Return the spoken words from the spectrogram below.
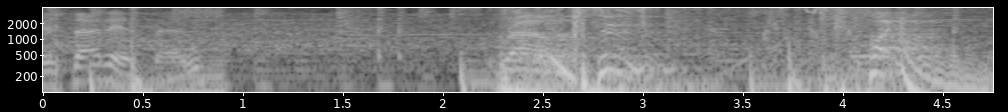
is that it then? Round two. Fight.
